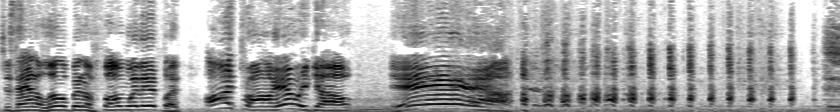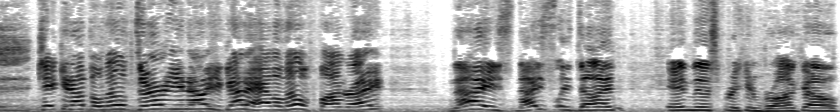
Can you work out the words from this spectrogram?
just had a little bit of fun with it, but on throttle, here we go. Yeah! Kicking up a little dirt, you know, you gotta have a little fun, right? Nice, nicely done in this freaking Bronco.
